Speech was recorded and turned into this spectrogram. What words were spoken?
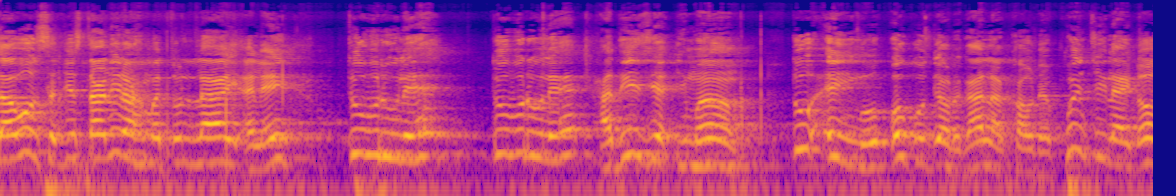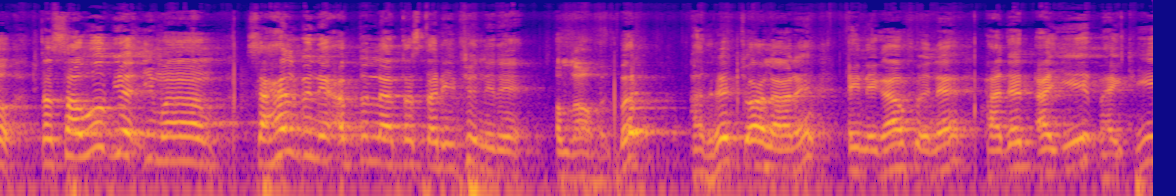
ဒါဝုဒ်စဂျစ္စတာနီရဟမတုလာဟီအလိသူဘယ်လိုလဲသူဘယ်လိုလဲဟာဒီစ်ရဲ့အီမမ် သူ့အိမ်ကိုပုဂ္ဂိုလ်တယောက်တကားလာခောက်တယ်ဖွင့်ကြည့်လိုက်တော့တဆဝုပ်ရဲ့အီမမ်ဆဟယ်ဘင်အဗ်ဒူလာတစတရီဖြစ်နေတယ်အလ္လာဟ်အက်ဘာဟဒရတ်ကြွလာတယ်အိမ်တကားဖွင့်တယ်ဟဒရတ်အရေးဘိုက်တီ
